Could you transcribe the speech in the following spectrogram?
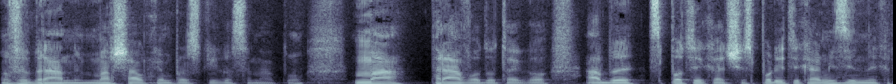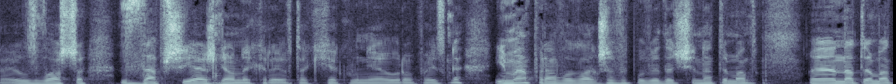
wybranym marszałkiem polskiego Senatu, ma prawo do tego, aby spotykać się z politykami z innych krajów, zwłaszcza z zaprzyjaźnionych krajów, takich jak Unia Europejska, i ma prawo także wypowiadać się na temat, e, na temat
